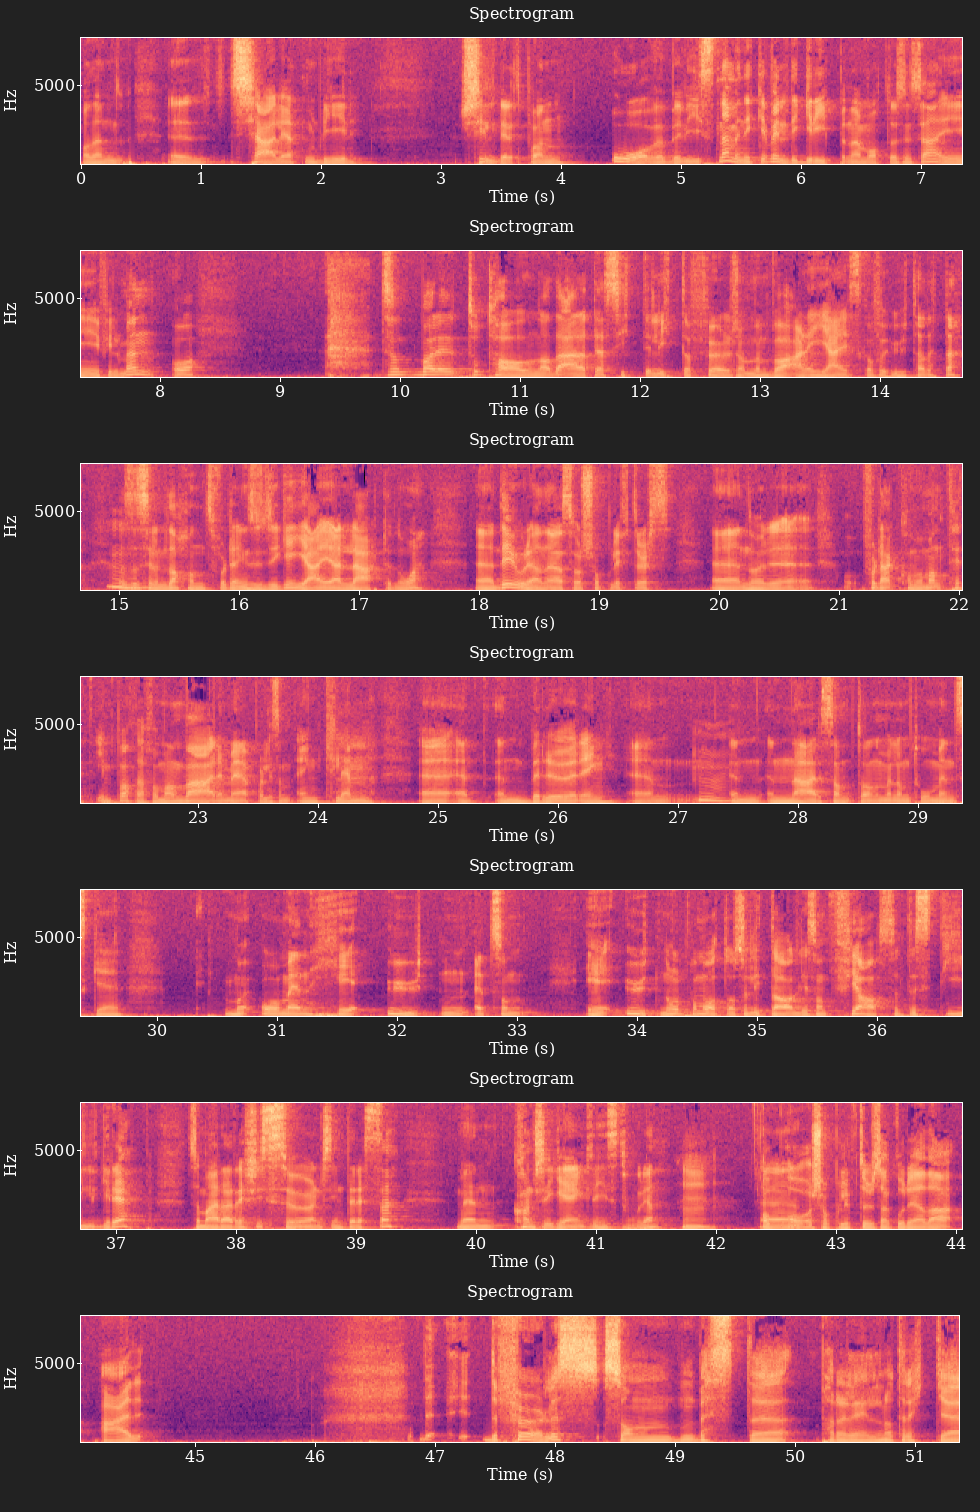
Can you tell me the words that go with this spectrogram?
Og den eh, kjærligheten blir skildret på en overbevisende, men ikke veldig gripende måte, syns jeg, i filmen. Og så bare totalen av det er at jeg sitter litt og føler sånn Men hva er det jeg skal få ut av dette? Altså Selv om det er hans fortelling, syns ikke jeg jeg lærte noe. Eh, det gjorde jeg når jeg så Shoplifters. Eh, når, eh, for der kommer man tett innpå. Der får man være med på liksom en klem. Eh, Et, en berøring. En, en, en nær samtale mellom to mennesker. Og med en he, uten et sånn Uten noe på en måte også litt da litt sånn fjasete stilgrep, som er av regissørens interesse, men kanskje ikke egentlig historien. Og, Eh. og Shoplifters av Koreda er det, det føles som den beste parallellen å trekke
